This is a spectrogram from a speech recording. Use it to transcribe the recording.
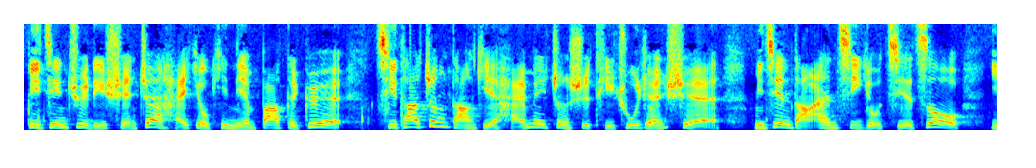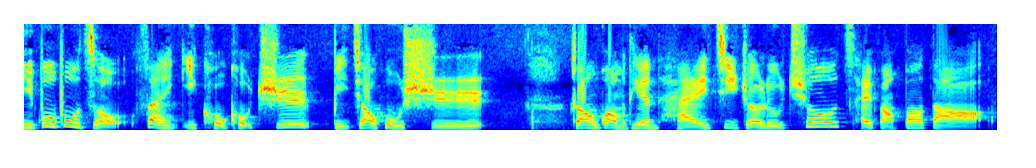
毕竟距离选战还有一年八个月，其他政党也还没正式提出人选。民进党按计有节奏，一步步走，饭一口口吃，比较务实。中央广播电台记者刘秋采访报道。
